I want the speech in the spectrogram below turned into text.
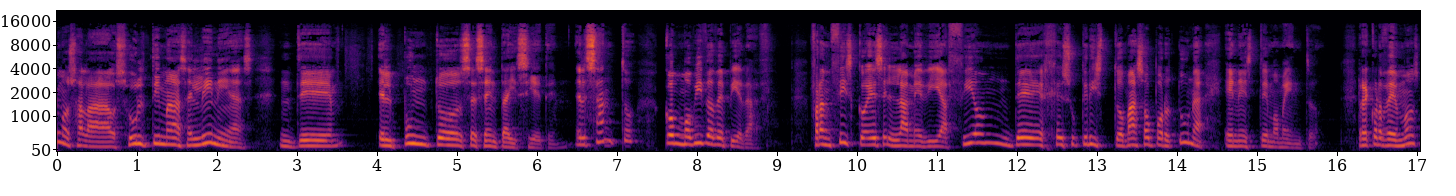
Volvemos a las últimas líneas de el punto 67. El santo conmovido de piedad. Francisco es la mediación de Jesucristo más oportuna en este momento. Recordemos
